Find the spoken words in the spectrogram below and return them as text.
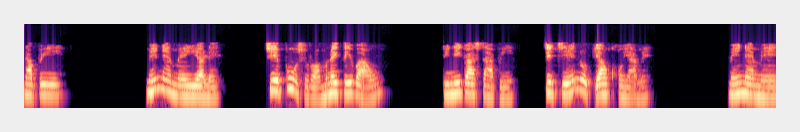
နောက်ပြီး မင်းနာမည်ကြီးကလည်း ကျင်ပူဆိုတော့ မနှိပ်သေးပါဘူး ဒီနေ့ကစပြီး ကျင်ကျင်လို့ ပြောင်းခေါ်ရမယ် မင်းနာမည်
